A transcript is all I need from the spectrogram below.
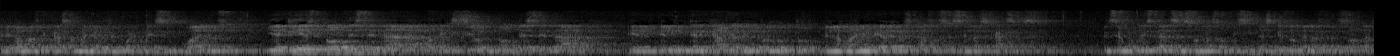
eh, amas de casa mayores de 45 años. Y aquí es donde se da la conexión, donde se da el, el intercambio del producto. En la mayoría de los casos es en las casas. En segunda instancia son las oficinas, que es donde las personas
